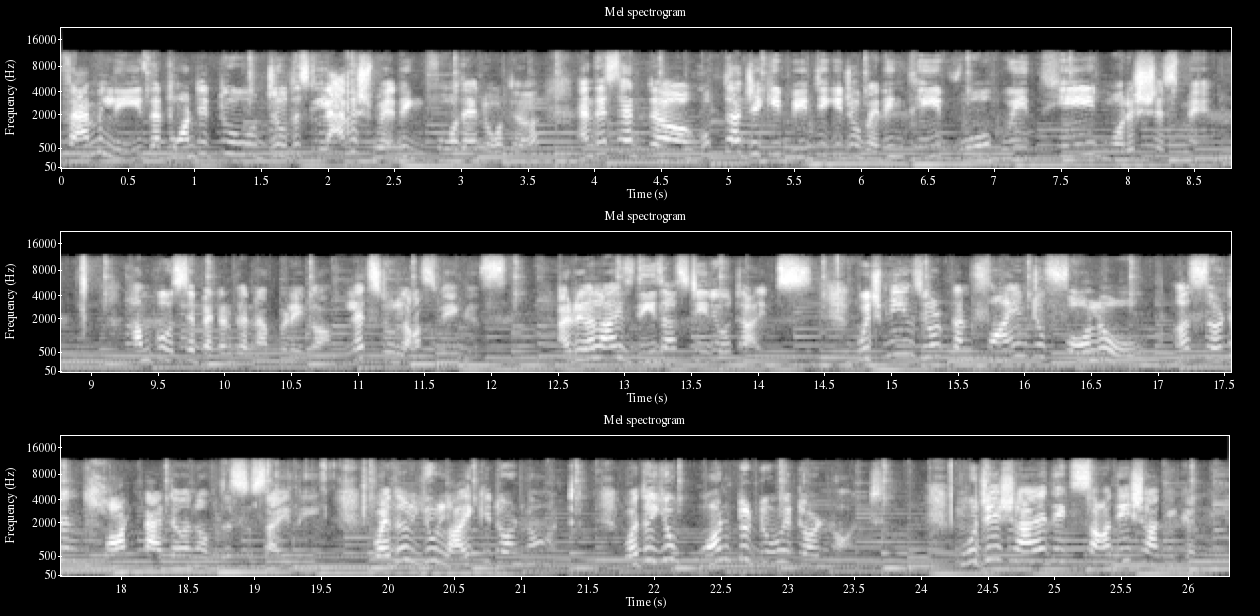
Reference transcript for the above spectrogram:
family that wanted to do this lavish wedding for their daughter and they said uh, Gupta ji की बेटी की जो wedding थी वो हुई थी Mauritius में हमको उससे better करना पड़ेगा let's do Las Vegas I realize these are stereotypes which means you're confined to follow a certain thought pattern of the society whether you like it or not whether you want to do it or not मुझे शायद एक सादी शादी करनी है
